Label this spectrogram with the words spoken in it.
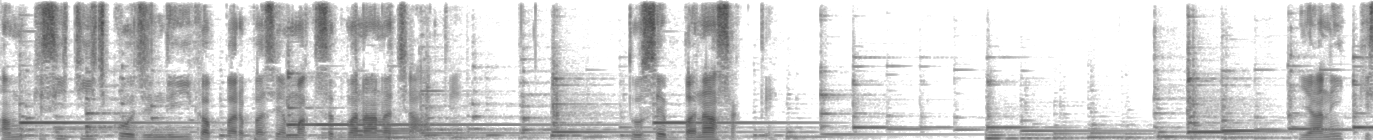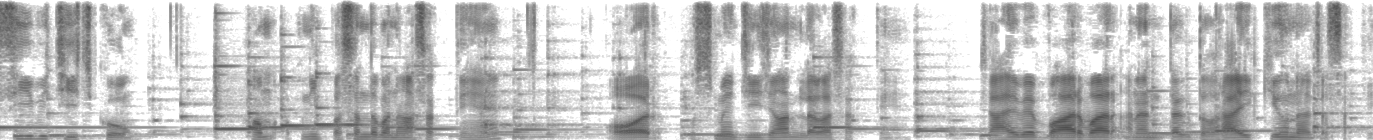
हम किसी चीज़ को ज़िंदगी का पर्पस या मकसद बनाना चाहते हैं तो उसे बना सकते यानी किसी भी चीज़ को हम अपनी पसंद बना सकते हैं और उसमें जी जान लगा सकते हैं, चाहे वह बार बार अनंत तक दोहराई क्यों ना जा सके।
